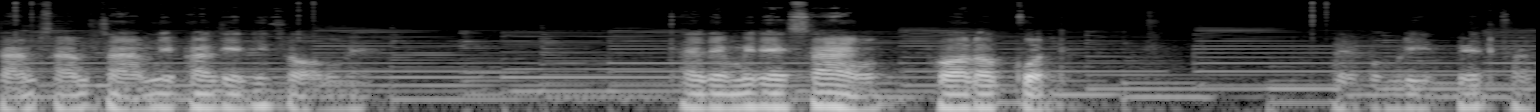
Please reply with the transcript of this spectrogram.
สามสามสามในภาคเรียนที่สองนะถ้ายังไม่ได้สร้างพอเรากด เดี๋ยวผมรีเฟซก่อน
